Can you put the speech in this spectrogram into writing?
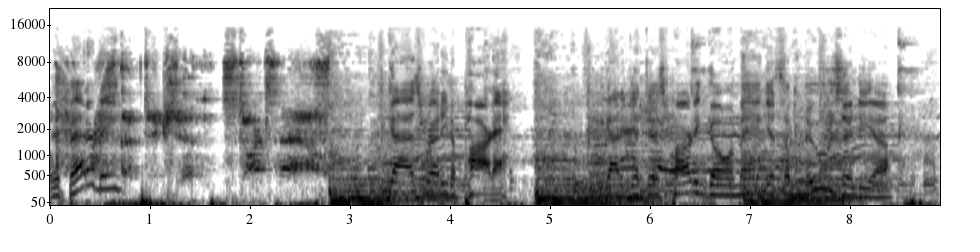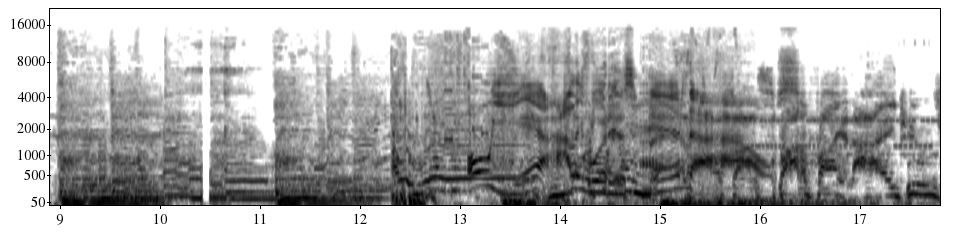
It better be. addiction starts now. You guys ready to party? You gotta get this party going, man. Get some news into you. Oh yeah, Hollywood is in the house. Spotify and iTunes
